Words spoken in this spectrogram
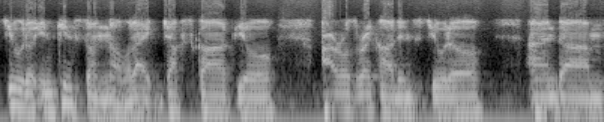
studio in Kingston now, like Jack Scorpio, Arrows Recording Studio, and um,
